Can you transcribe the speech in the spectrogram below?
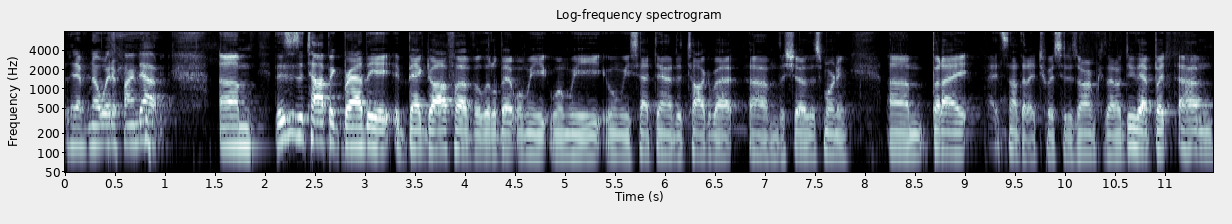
they'd have no way to find out. Um, this is a topic Bradley begged off of a little bit when we when we when we sat down to talk about um, the show this morning. Um, but I, it's not that I twisted his arm because I don't do that. But um,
